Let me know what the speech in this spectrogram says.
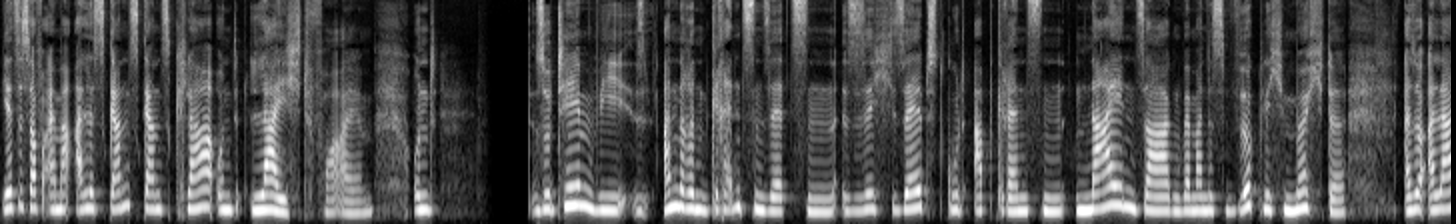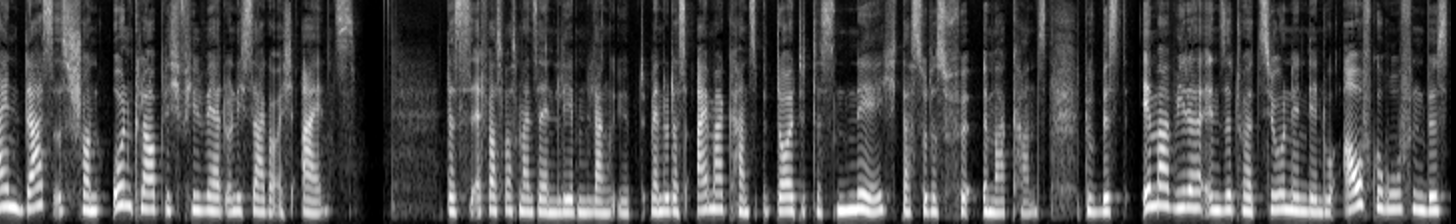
jetzt ist auf einmal alles ganz, ganz klar und leicht vor allem. Und so Themen wie anderen Grenzen setzen, sich selbst gut abgrenzen, Nein sagen, wenn man es wirklich möchte. Also allein das ist schon unglaublich viel wert und ich sage euch eins. Das ist etwas, was man sein Leben lang übt. Wenn du das einmal kannst, bedeutet das nicht, dass du das für immer kannst. Du bist immer wieder in Situationen, in denen du aufgerufen bist,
